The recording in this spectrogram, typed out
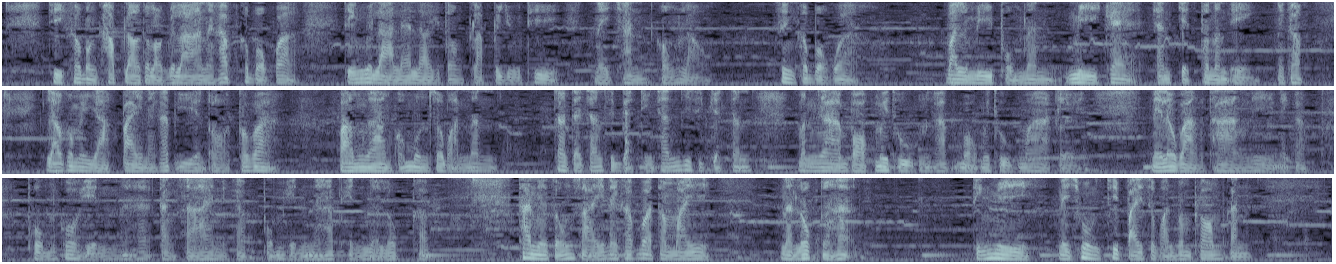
ที่เขาบังคับเราตลอดเวลานะครับ เขาบอกว่าถึงเวลาแล้วเราจะต้องกลับไปอยู่ที่ในชั้นของเรา ซึ่งเขาบอกว่าบารมีผมนั้นมีแค่ชั้นเจ็ดเท่านั้นเองนะครับ เราก็ไม่อยากไปนะครับเอียนออด เพราะว่าความงามของมนต์สวรรค์นั้นตั้งแต่ชั้น 11 ถึงชั้น 27 นั้น มันงามบอกไม่ถูกนะครับ บอกไม่ถูกมากเลย ในระหว่างทางนี่นะครับ ผมก็เห็นนะฮะทางซ้ายนะครับ ผมเห็นนะครับเห็นนรกครับ ท่านอยังสงสัยนะครับว่าทำไมนรกนะฮะถึงมีในช่วงที่ไปสวรรค์พร้อมๆกัน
